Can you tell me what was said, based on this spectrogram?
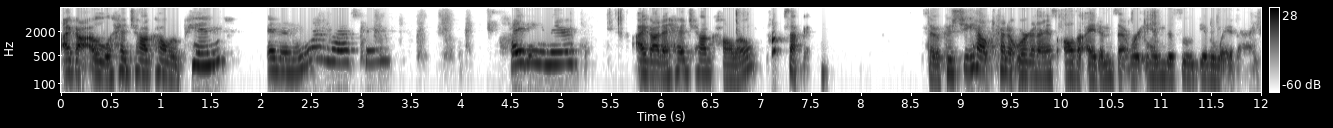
I got a little hedgehog hollow pin. And then one last thing hiding in there, I got a hedgehog hollow pop socket. So, because she helped kind of organize all the items that were in this little giveaway bag.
